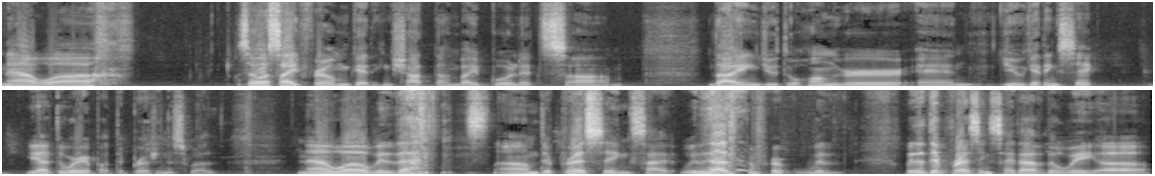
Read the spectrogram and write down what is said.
Now, uh, so aside from getting shot down by bullets, um, dying due to hunger, and you getting sick, you have to worry about depression as well. Now, uh, with that um, depressing side, with that with with the depressing side out of the way, uh,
